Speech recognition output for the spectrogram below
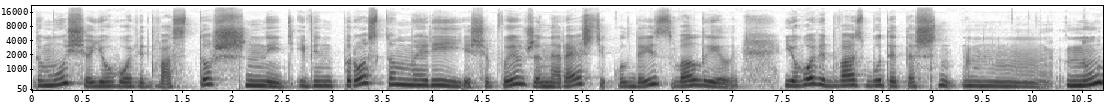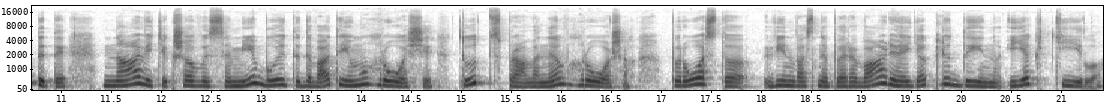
тому що його від вас тошнить, і він просто мріє, щоб ви вже нарешті кудись звалили. Його від вас буде таш... нудити, навіть якщо ви самі будете давати йому гроші. Тут справа не в грошах. Просто він вас не переварює як людину і як тіло,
